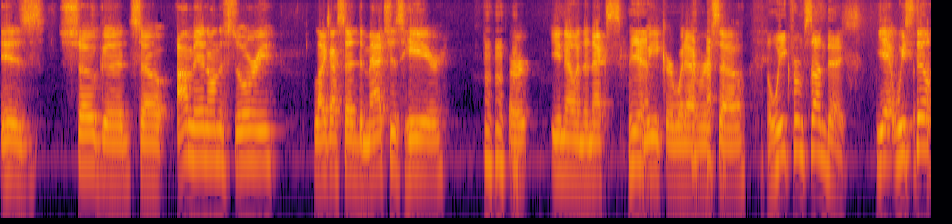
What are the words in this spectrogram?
is so good. So I'm in on the story. Like I said, the match is here, or you know, in the next Yeah. week or whatever. So A week from Sunday. yeah, we still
